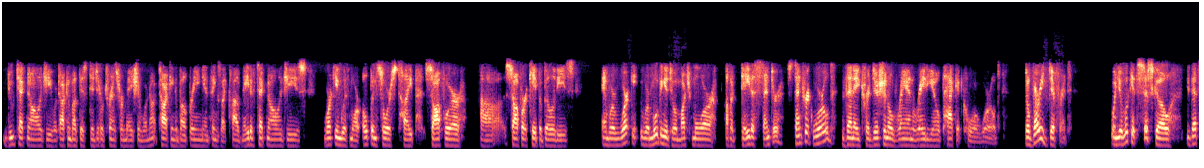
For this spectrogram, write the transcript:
new technology. We're talking about this digital transformation. We're not talking about bringing in things like cloud native technologies, working with more open source type software, uh, software capabilities and we're working we're moving into a much more of a data center centric world than a traditional RAN radio packet core world. So very different. When you look at Cisco, that's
